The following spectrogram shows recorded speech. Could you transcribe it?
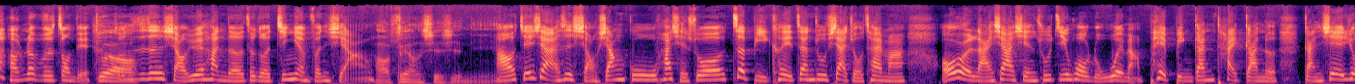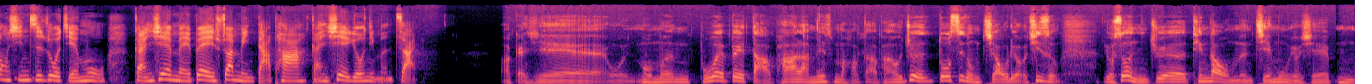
好，那不是重点。对啊，总之这是小约翰的这个经验分享。好，非常谢谢你。好，接下来是小香菇，他写说，这笔可以赞助下酒菜吗？偶尔来下咸酥鸡或卤味嘛，配饼干太干了。感谢用心制作节目，感谢没被算命打趴，感谢有你们在。啊，感谢我，我们不会被打趴啦，没什么好打趴。我觉得都是一种交流。其实有时候你觉得听到我们节目有些嗯，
